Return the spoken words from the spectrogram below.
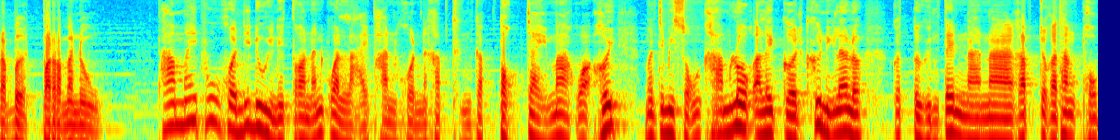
ระเบิดปรมาณู ทำให้ผู้คนที่ดูอยู่ในตอนนั้นกว่าหลายพันคนนะครับถึงกับตกใจมากว่าเฮ้ย มันจะมีสงครามโลกอะไรเกิดขึ้นอีกแล้วเหรอก็ตื่นเต้นนานาครับจนกระทั่งพบ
